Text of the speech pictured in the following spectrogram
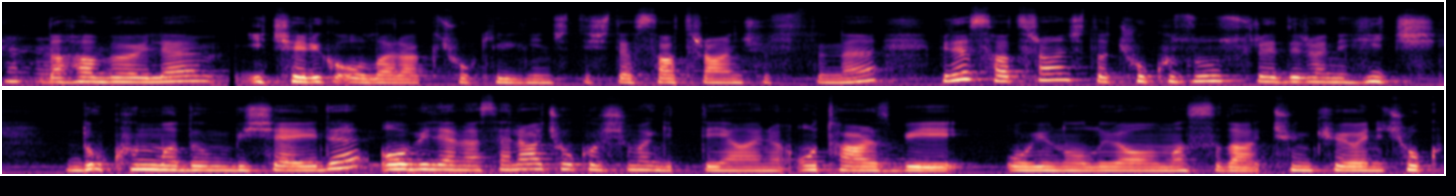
Hı hı. daha böyle içerik olarak çok ilginçti. İşte satranç üstüne. Bir de satranç da çok uzun süredir hani hiç dokunmadığım bir şeydi. O bile mesela çok hoşuma gitti yani. O tarz bir oyun oluyor olması da. Çünkü hani çok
